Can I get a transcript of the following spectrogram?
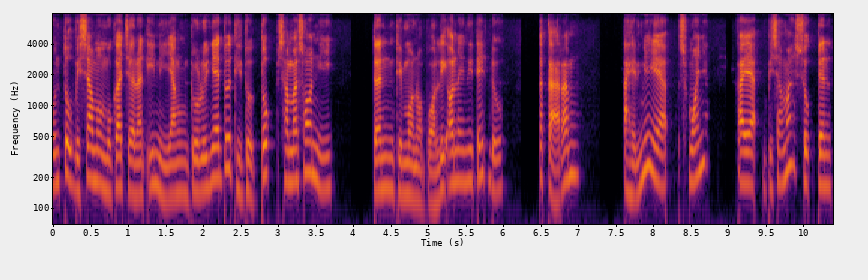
untuk bisa membuka jalan ini yang dulunya itu ditutup sama Sony dan dimonopoli oleh Nintendo. Sekarang akhirnya ya semuanya kayak bisa masuk dan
